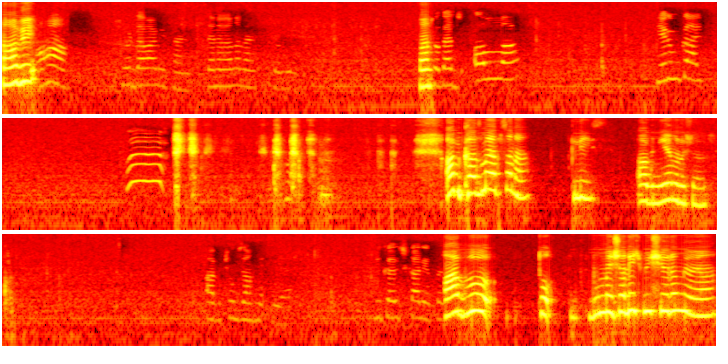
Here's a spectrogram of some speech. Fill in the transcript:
Abi aha. Şurada var bir tane. Sen oyana ben söylüyorum. Lan. Çok az. Allah. Yarım kalp. Abi kazma yapsana. Please. Abi niye hemen açıyorsunuz? Abi çok zahmetli ya. Yukarı çıkar yaparım. Abi bu to, bu meşale hiçbir işe yaramıyor ya.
